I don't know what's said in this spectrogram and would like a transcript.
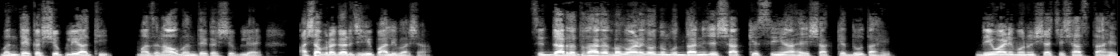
भंते कश्यपली आथी माझं नाव भंते कश्यपली आहे. अशा प्रकारची ही पाली भाषा सिद्धार्थ तथागत भगवान गौतम बुद्धांनी जे शाक्य सिंह आहे शाक्य दूत आहे देव आणि मनुष्याचे शास्त्र आहेत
